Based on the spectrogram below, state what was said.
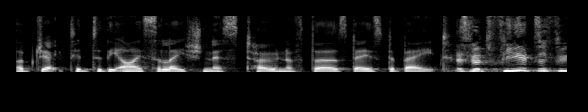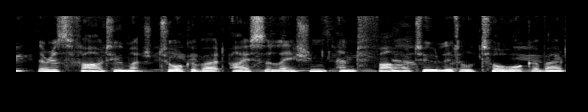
objected to the isolationist tone of Thursday's debate. There is far too much talk about isolation and far too little talk about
